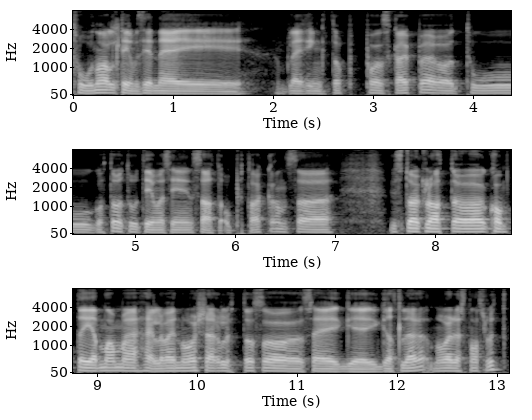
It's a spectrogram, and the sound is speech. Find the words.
to og en halv time siden jeg ble ringt opp på Skype, og to, godt over to timer siden jeg startet opptakeren, så hvis du har klart å komme deg gjennom hele veien nå, kjære lytter, så sier jeg eh, gratulerer. Nå er det snart slutt.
